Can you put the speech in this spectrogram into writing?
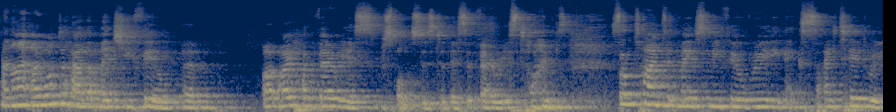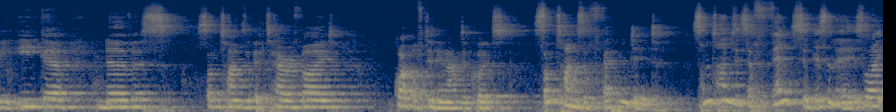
And I, I, wonder how that makes you feel. Um, I, I have various responses to this at various times. Sometimes it makes me feel really excited, really eager, nervous, sometimes a bit terrified, quite often inadequate, sometimes offended. Sometimes it's offensive, isn't it? It's like,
